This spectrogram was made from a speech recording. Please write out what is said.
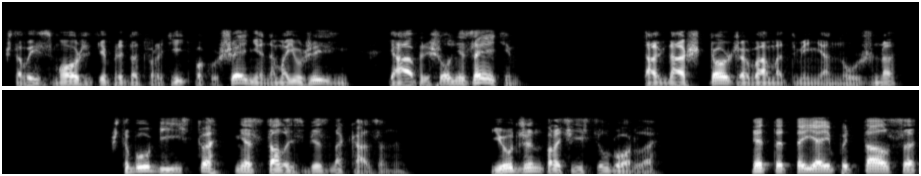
что вы сможете предотвратить покушение на мою жизнь. Я пришел не за этим. Тогда что же вам от меня нужно? Чтобы убийство не осталось безнаказанным. Юджин прочистил горло. Это-то я и пытался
